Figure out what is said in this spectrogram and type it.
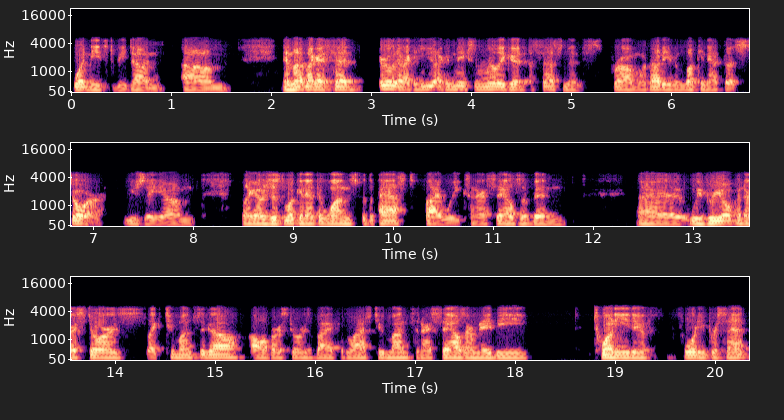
what needs to be done. Um, and like, like, I said earlier, I can I can make some really good assessments from without even looking at the store. usually. Um, like I was just looking at the ones for the past five weeks, and our sales have been. Uh, we've reopened our stores like two months ago. All of our stores by for the last two months, and our sales are maybe 20 to 40 percent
